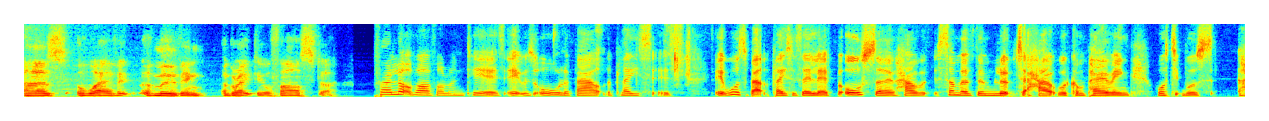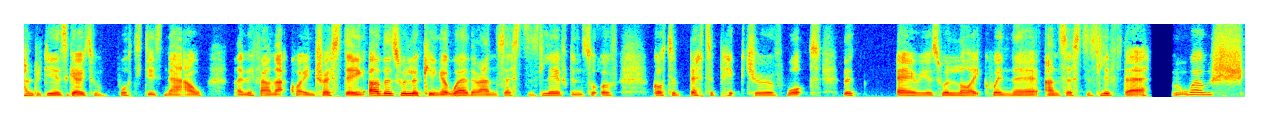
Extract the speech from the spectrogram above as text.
as a way of, it, of moving a great deal faster. For a lot of our volunteers, it was all about the places. It was about the places they lived, but also how some of them looked at how we're comparing what it was 100 years ago to what it is now and they found that quite interesting. Others were looking at where their ancestors lived and sort of got a better picture of what the areas were like when their ancestors lived there. Welsh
